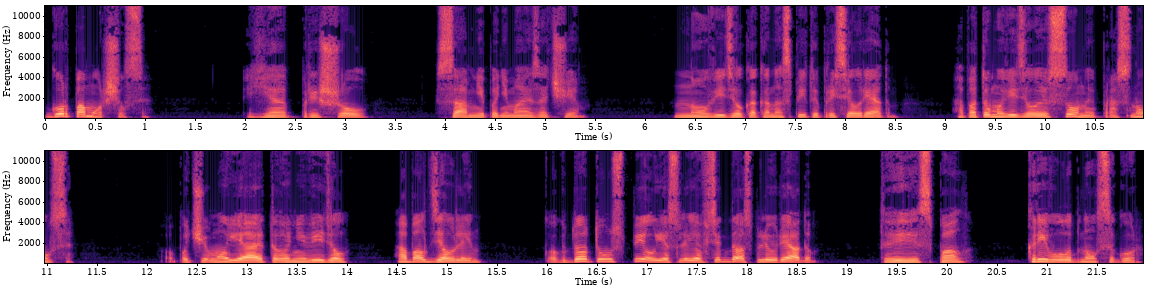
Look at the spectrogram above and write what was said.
Гор поморщился. «Я пришел, сам не понимая зачем. Но увидел, как она спит, и присел рядом. А потом увидел ее сон и проснулся. «А почему я этого не видел?» — обалдел Лин. «Когда ты успел, если я всегда сплю рядом?» «Ты спал?» — криво улыбнулся Гор.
